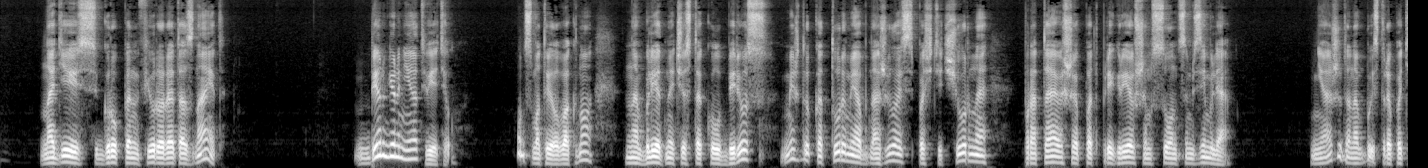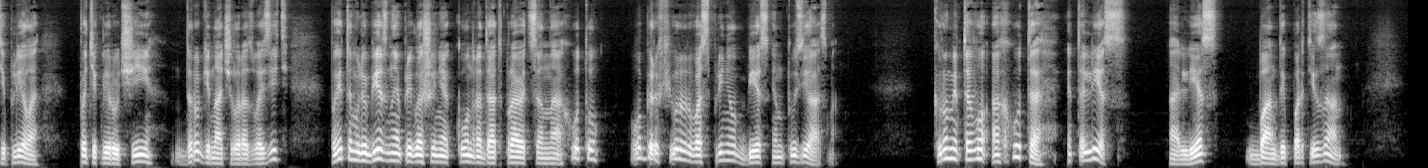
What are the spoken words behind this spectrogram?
«Надеюсь, группенфюрер это знает?» Бергер не ответил. Он смотрел в окно на бледный чистокол берез, между которыми обнажилась почти черная, протаявшая под пригревшим солнцем земля. Неожиданно быстро потеплело, потекли ручьи, дороги начало развозить, Поэтому любезное приглашение Конрада отправиться на охоту оберфюрер воспринял без энтузиазма. Кроме того, охота – это лес, а лес – банды партизан.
